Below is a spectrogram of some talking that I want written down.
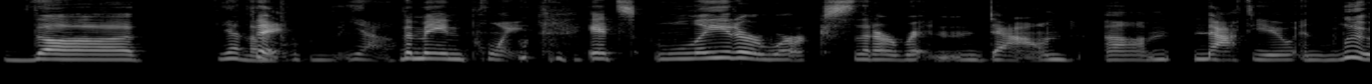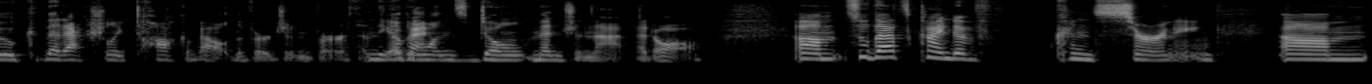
the Yeah, the, Thing. Yeah. the main point. it's later works that are written down, um, Matthew and Luke, that actually talk about the virgin birth, and the other ones don't mention that at all. Um, so that's kind of concerning. Um,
